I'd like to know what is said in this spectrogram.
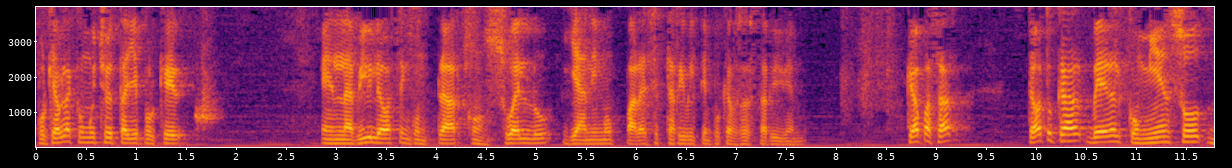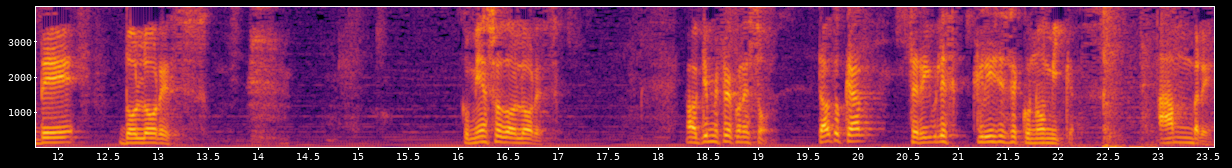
¿Por qué habla con mucho detalle? Porque en la Biblia vas a encontrar consuelo y ánimo para ese terrible tiempo que vas a estar viviendo. ¿Qué va a pasar? Te va a tocar ver el comienzo de dolores. Comienzo de dolores. ¿A qué me refiero con esto? Te va a tocar terribles crisis económicas hambre.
